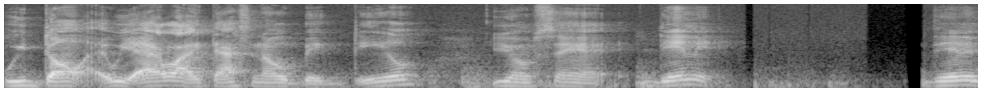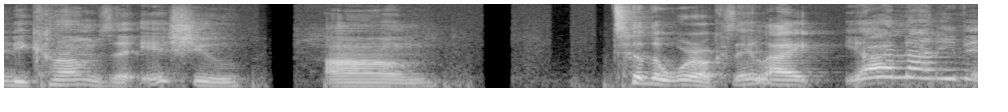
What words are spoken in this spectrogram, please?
we don't we act like that's no big deal. You know what I'm saying? Then it then it becomes an issue um to the world because they like y'all not even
